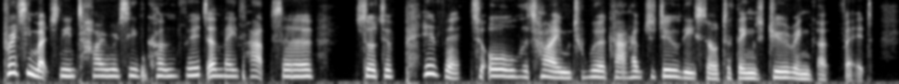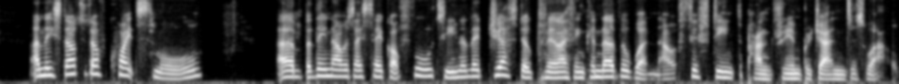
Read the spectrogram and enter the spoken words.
pretty much the entirety of COVID, and they've had to sort of pivot all the time to work out how to do these sort of things during COVID. And they started off quite small, um, but they now, as I say, got 14, and they're just opening, I think, another one now, a 15th pantry in Bridgend as well.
